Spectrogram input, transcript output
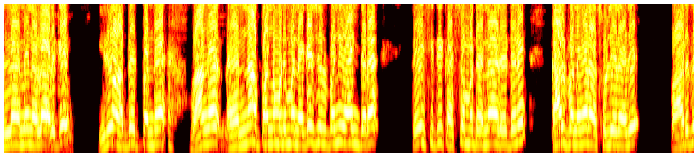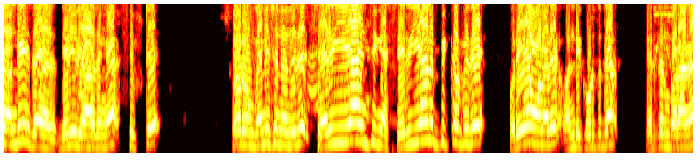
எல்லாமே நல்லா இருக்கு. இதுவும் அப்டேட் பண்றேன். வாங்க நான் என்ன பண்ண முடியுமோ நெகோசியல் பண்ணி வாங்கி தரேன். பேசிட்டு கஸ்டமர்ட்ட என்ன ரேட்டுன்னு கால் பண்ணுங்க நான் சொல்லிடுறேன் அது. இப்போ அடுத்த வண்டி இது டெலிவரி ஆகுதுங்க ஸ்விஃப்ட் ஷோரூம் கண்டிஷன் இருந்தது. சரியா இருந்துச்சுங்க. சரியான பிக்கப் இது. ஒரே ஓனரு வண்டி கொடுத்துட்டேன். எடுத்துன்னு போறாங்க.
